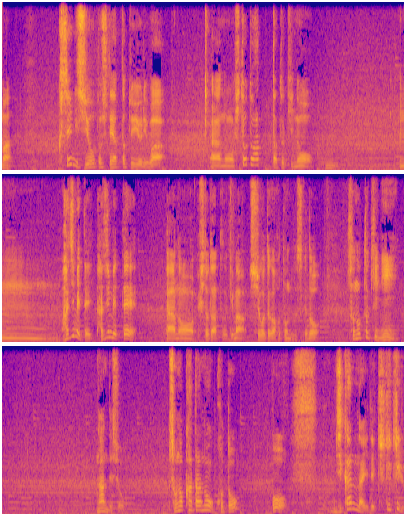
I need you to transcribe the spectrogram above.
まあ癖にしようとしてやったというよりはあの人と会った時のうんうーん初めて初めてあの人と会った時まあ仕事がほとんどですけどその時に何でしょうその方のことを時間内で聞き切る。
